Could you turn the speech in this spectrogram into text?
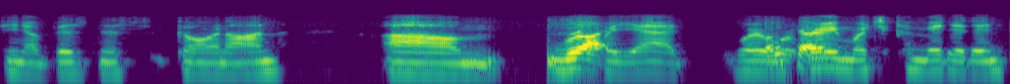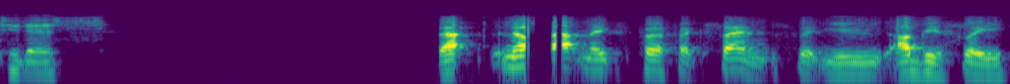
you know business going on. Um, right. But yeah, we're, okay. we're very much committed into this that no, that makes perfect sense. That you obviously,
